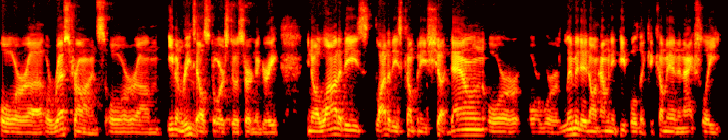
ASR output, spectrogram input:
or uh, or restaurants or um, even mm-hmm. retail stores to a certain degree, you know a lot of these a lot of these companies shut down or or were limited on how many people that could come in and actually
